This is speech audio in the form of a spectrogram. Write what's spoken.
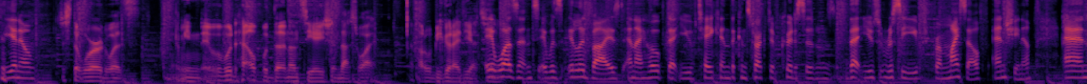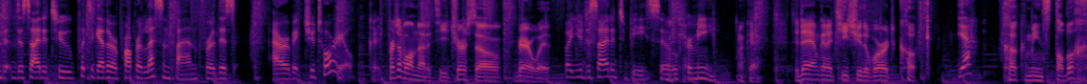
you know, just the word was. I mean, it would help with the enunciation. That's why. I thought it would be a good idea. It wasn't. It was ill advised, and I hope that you've taken the constructive criticisms that you've received from myself and Sheena and decided to put together a proper lesson plan for this Arabic tutorial. Okay. First of all, I'm not a teacher, so bear with. But you decided to be, so okay. for me. Okay. Today I'm going to teach you the word cook. Yeah. Cook means tabuch.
